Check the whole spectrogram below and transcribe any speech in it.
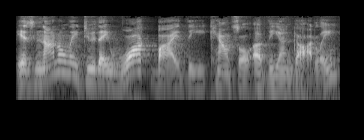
is not only do they walk by the counsel of the ungodly,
